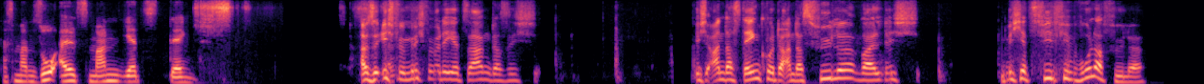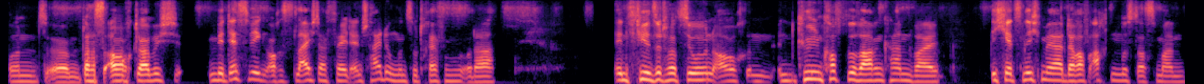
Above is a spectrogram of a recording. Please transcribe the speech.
dass man so als Mann jetzt denkt? Also ich für mich würde jetzt sagen, dass ich, ich anders denke oder anders fühle, weil ich mich jetzt viel, viel wohler fühle. Und ähm, das auch, glaube ich, mir deswegen auch es leichter fällt, Entscheidungen zu treffen oder in vielen Situationen auch einen, einen kühlen Kopf bewahren kann, weil ich jetzt nicht mehr darauf achten muss, dass man,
